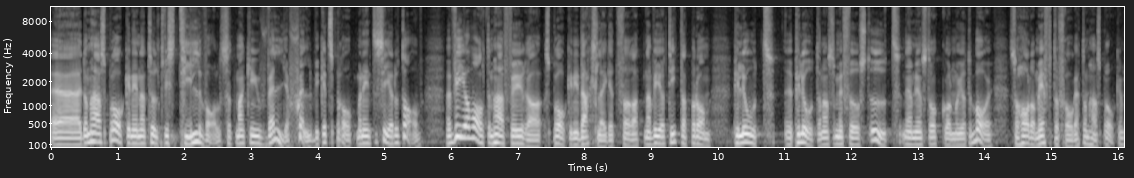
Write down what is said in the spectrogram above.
Eh, de här språken är naturligtvis tillval så att man kan ju välja själv vilket språk man är intresserad av. Men vi har valt de här fyra språken i dagsläget för att när vi har tittat på de pilot, eh, piloterna som är först ut, nämligen Stockholm och Göteborg, så har de efterfrågat de här språken.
